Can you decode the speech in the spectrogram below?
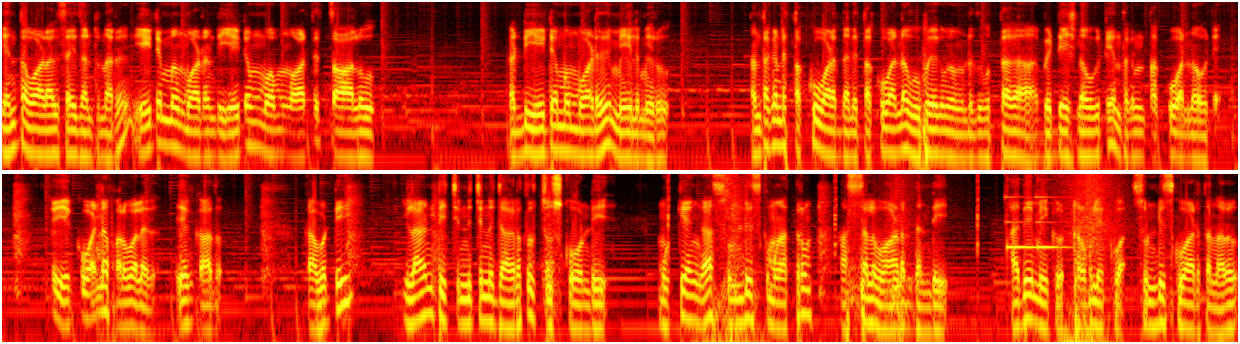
ఎంత వాడాలి సైజ్ అంటున్నారు? ఎయిట్ ఎంఎం వాడండి. ఎయిట్ ఎంఎం వాడితే చాలు. కడ్డీ ఎయిట్ ఎంఎం వాడేది మేలు మీరు. అంతకంటే తక్కువ వాడద్దండి. తక్కువ వాడినా ఉపయోగం ఏమి ఉండదు. ఉత్తగా బెడ్ వేసినా ఒకటి అంతకంటే తక్కువ వాడినా ఒకటే. ఎక్కువ వాడినా పర్వాలేదు. ఏం కాదు. కాబట్టి ఇలాంటి చిన్న చిన్న జాగ్రత్తలు చూసుకోండి. ముఖ్యంగా సుండిస్క్ మాత్రం అస్సలు వాడద్దండి. అదే మీకు ట్రబుల్ ఎక్కువ. సుండిస్క్ వాడుతున్నారు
